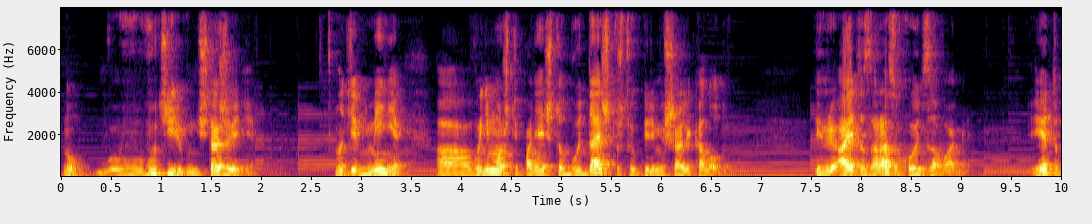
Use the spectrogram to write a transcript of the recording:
ну, в, в утиль, в уничтожение. Но тем не менее, вы не можете понять, что будет дальше, потому что вы перемешали колоду. И говорю, а эта зараза ходит за вами. И это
